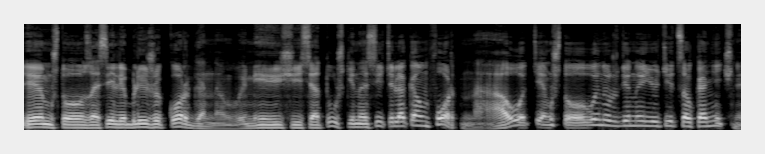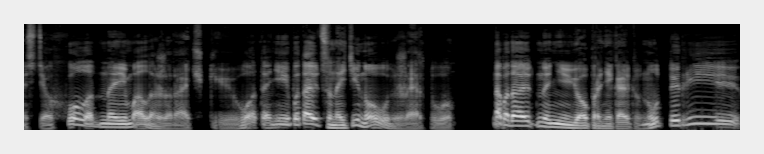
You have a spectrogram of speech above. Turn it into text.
тем, что засели ближе к органам, в имеющейся тушке носителя комфортно, а вот тем, что вынуждены ютиться в конечностях, холодно и мало жрачки, вот они и пытаются найти новую жертву. Нападают на нее, проникают внутрь и...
